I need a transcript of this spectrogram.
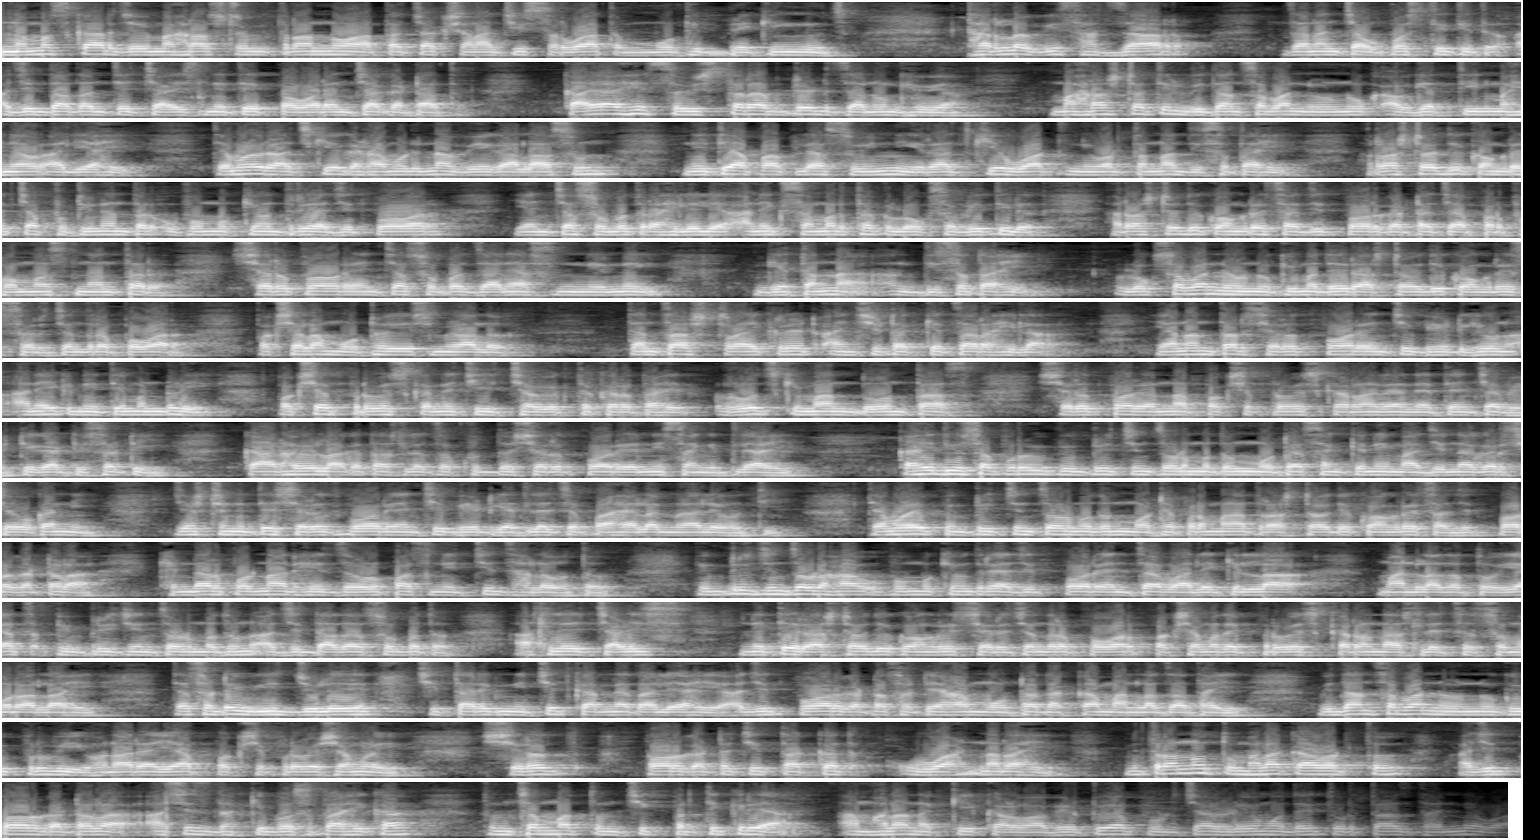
नमस्कार जय महाराष्ट्र मित्रांनो. आताच्या क्षणाची सर्वात मोठी ब्रेकिंग न्यूज ठरलं वीस हजार जणांच्या उपस्थितीत अजितदादांचे चाळीस नेते पवारांच्या गटात. काय आहे सविस्तर अपडेट जाणून घेऊया. महाराष्ट्रातील विधानसभा निवडणूक अवघ्या तीन महिन्यावर आली आहे. त्यामुळे राजकीय घडामोडींना वेग आला असून नेते आपापल्या सोयींनी राजकीय वाट निवडताना दिसत आहे. राष्ट्रवादी काँग्रेसच्या फुटीनंतर उपमुख्यमंत्री अजित पवार यांच्यासोबत राहिलेले अनेक समर्थक लोकसभेतील राष्ट्रवादी काँग्रेस अजित पवार गटाच्या परफॉर्मन्सनंतर शरद पवार यांच्यासोबत जाण्यास निर्णय घेताना दिसत आहे. लोकसभा निवडणुकीमध्ये राष्ट्रवादी काँग्रेस सरचंद्र पवार पक्षाला मोठं यश मिळालं. त्यांचा स्ट्राईक रेट ऐंशी टक्केचा राहिला. यानंतर शरद पवार यांची भेट घेऊन अनेक नेते मंडळी पक्षात प्रवेश करण्याची इच्छा व्यक्त करत आहेत. रोज किमान दोन तास शरद पवार यांना पक्षप्रवेश करणाऱ्या नेत्यांच्या भेटीगाठीसाठी काढावे लागत असल्याचं खुद्द शरद पवार यांनी सांगितले आहे. काही दिवसापूर्वी पिंपरी चिंचवडमधून मोठ्या संख्येने माजी नगरसेवकांनी ज्येष्ठ नेते शरद पवार यांची भेट घेतल्याचे पाहायला मिळाले होती. त्यामुळे पिंपरी चिंचवडमधून मोठ्या प्रमाणात राष्ट्रवादी काँग्रेस अजित पवार गटाला खिंडार पडणार हे जवळपास निश्चित झालं होतं. पिंपरी चिंचवड हा उपमुख्यमंत्री अजित पवार यांचा बालेकिल्ला मानला जातो. याच पिंपरी चिंचवडमधून अजितदादासोबत असलेले चाळीस नेते राष्ट्रवादी काँग्रेस शरदचंद्र पवार पक्षामध्ये प्रवेश करणार असल्याचं समोर आलं आहे. त्यासाठी वीस जुलैची तारीख निश्चित करण्यात आली आहे. अजित पवार गटासाठी हा मोठा धक्का मानला जात आहे. विधानसभा निवडणुकीपूर्वी होणाऱ्या या पक्षप्रवेशामुळे शरद पवार गटाची ताकद वाढणार आहे. मित्रांनो तुम्हाला काय वाटतं? अजित पवार गटाला असेच धक्की बसत आहे का? तुमचं मत तुमची प्रतिक्रिया आम्हाला नक्की कळवा. भेटूया पुढच्या व्हिडिओमध्ये. तुर्तास धन्यवाद.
